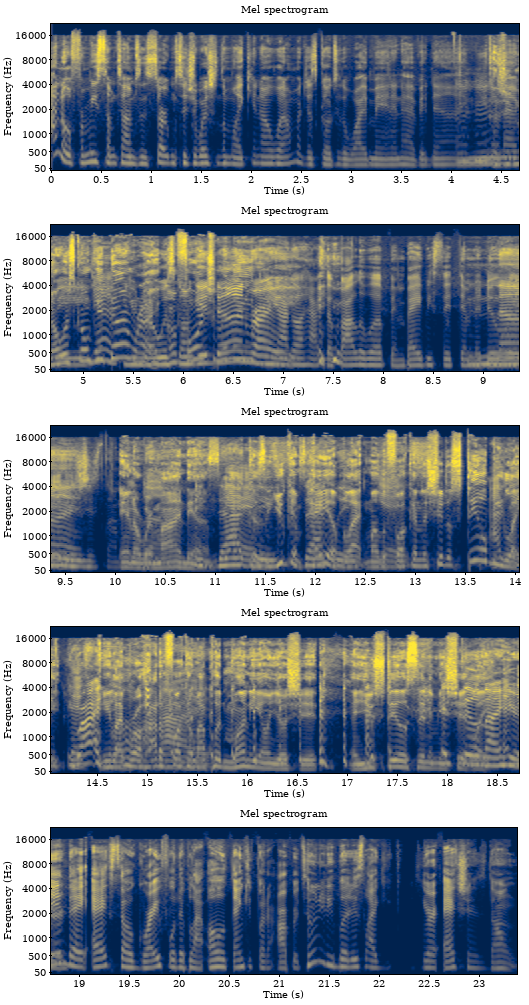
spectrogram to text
I know for me sometimes in certain situations I'm like, you know what, I'm gonna just go to the white man and have it done. Mhm. Because you know I it's gonna mean? get done you right. know it's gonna get done Unfortunately, right. You're not gonna have to follow up and babysit them to do it. None. It's just gonna And be a done. remind them. Exactly. Because you can pay a black motherfucker and the shit'll still be think late. that's- Right. You're like, bro, oh how the my fuck am I putting money on your shit and you still sending me It's shit still late? not And then they act so grateful. They're like, "Oh, thank you for the opportunity," but it's like your actions don't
